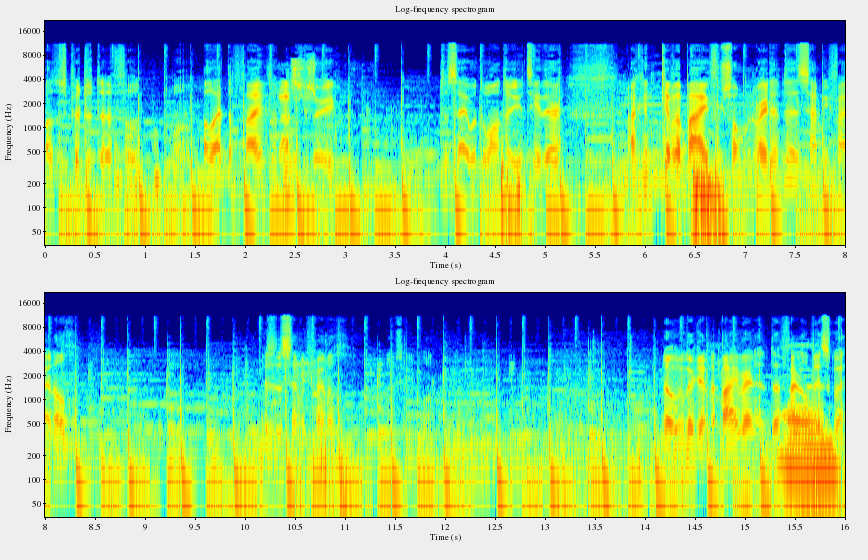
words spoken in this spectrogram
I'll just put it to full. Well, I'll let the five that That's go just- through decide what they want to do. It's either I can give a bye for someone right into the semi final. Is it semi final? No, they're getting a bye right into the final Um, basically.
